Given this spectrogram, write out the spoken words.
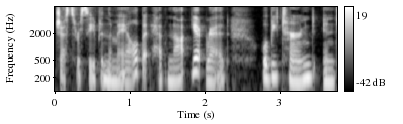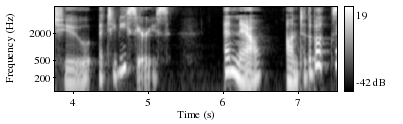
just received in the mail but have not yet read, will be turned into a TV series. And now, on to the books.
